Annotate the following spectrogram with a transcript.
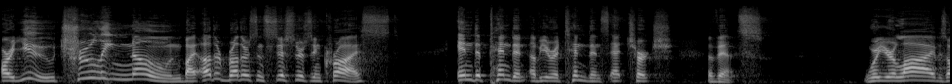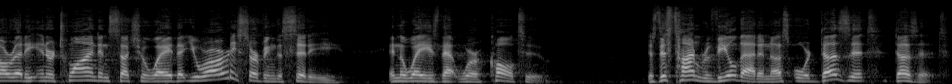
are you truly known by other brothers and sisters in Christ independent of your attendance at church events? Were your lives already intertwined in such a way that you were already serving the city in the ways that we're called to? Does this time reveal that in us or does it, does it?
